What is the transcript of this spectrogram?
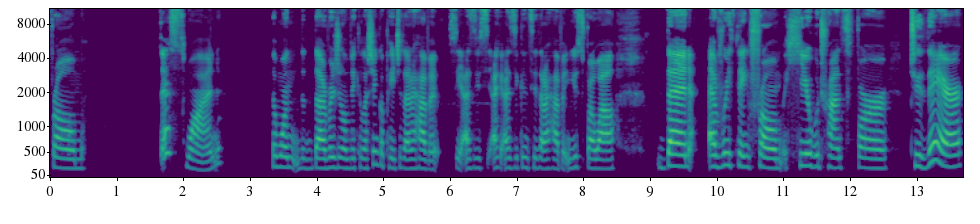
from this one, the one the, the original Vicky Lashenko page that I haven't see as you see as you can see that I haven't used for a while, then everything from here would transfer to there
